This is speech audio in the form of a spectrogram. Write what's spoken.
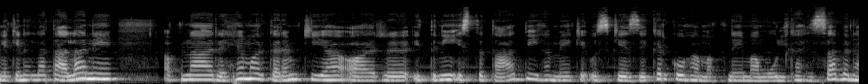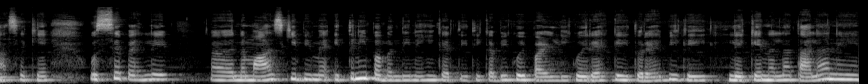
लेकिन अल्लाह ताला ने अपना रहम और करम किया और इतनी इस्तात दी हमें कि उसके ज़िक्र को हम अपने मामूल का हिस्सा बना सकें। उससे पहले नमाज़ की भी मैं इतनी पाबंदी नहीं करती थी। कभी कोई पढ़ ली, कोई रह गई तो रह भी गई। लेकिन अल्लाह ताला ने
